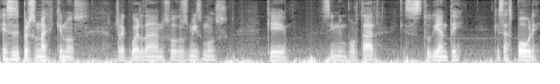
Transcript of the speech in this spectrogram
es ese personaje que nos recuerda a nosotros mismos que sin importar que seas estudiante, que seas pobre,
